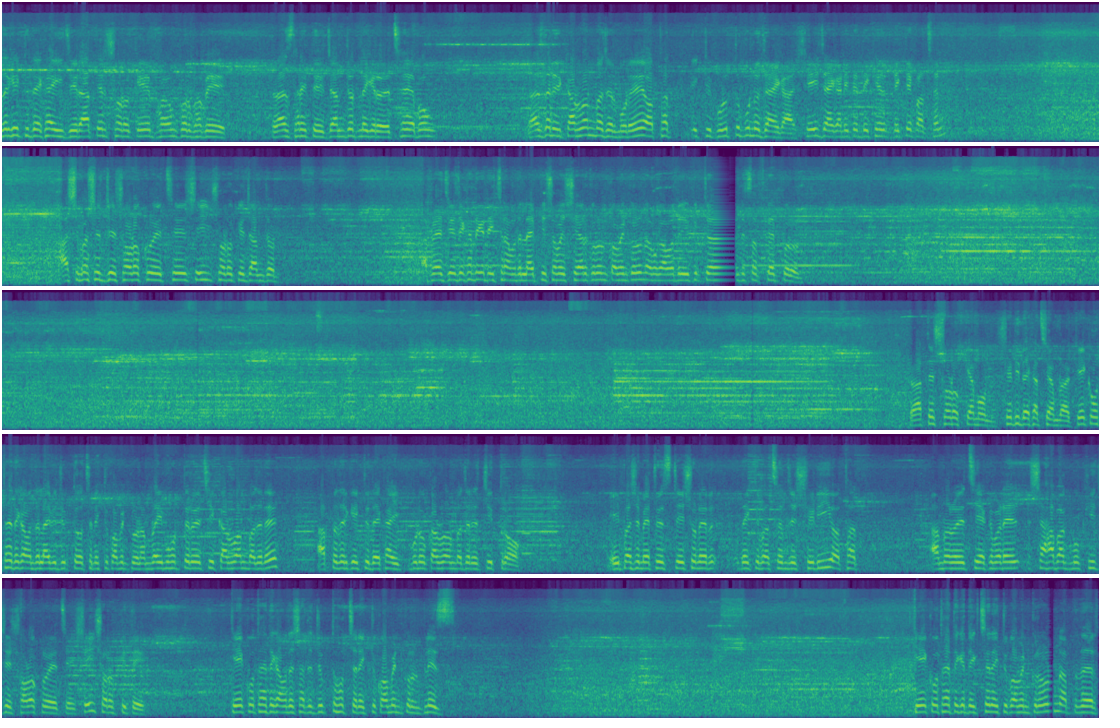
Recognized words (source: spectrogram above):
আপনাদেরকে একটু দেখাই যে রাতের সড়কে ভয়ঙ্করভাবে রাজধানীতে যানজট লেগে রয়েছে এবং রাজধানীর কারওয়ান বাজার মোড়ে, অর্থাৎ একটি গুরুত্বপূর্ণ জায়গা, সেই জায়গাটিতে দেখে দেখতে পাচ্ছেন। আশেপাশের যে সড়ক রয়েছে, সেই সড়কে যানজট। আপনারা যে যেখান থেকে দেখছেন আমাদের লাইভটি সবাই শেয়ার করুন কমেন্ট করুন এবং আমাদের ইউটিউব চ্যানেলটি সাবস্ক্রাইব করুন। রাতের সড়ক কেমন সেটি দেখাচ্ছি আমরা। কে কোথায় থেকে আমাদের লাইভে যুক্ত হচ্ছেন একটু কমেন্ট করুন। আমরা এই মুহূর্তে রয়েছি কারওয়ান বাজারে। আপনাদেরকে একটু দেখাই পুরো কারওয়ান বাজারের চিত্র। এই পাশে মেট্রো স্টেশনের দেখতে পাচ্ছেন যে সিঁড়ি, অর্থাৎ আমরা রয়েছি একেবারে শাহবাগমুখী যে সড়ক রয়েছে, সেই সড়কটিতে। কে কোথায় থেকে আমাদের সাথে যুক্ত হচ্ছেন একটু কমেন্ট করুন প্লিজ কে কোথায় থেকে দেখছেন একটু কমেন্ট করুন। আপনাদের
